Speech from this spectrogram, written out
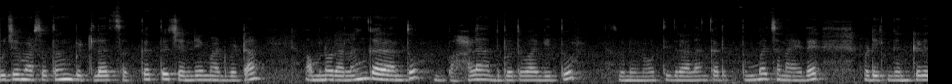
ಪೂಜೆ ಮಾಡಿಸೋತಂಗೆ ಬಿಟ್ಲ. ಸಖತ್ತು ಚಂಡಿ ಮಾಡಿಬಿಟ್ಟ. ಅಮ್ಮನವ್ರ ಅಲಂಕಾರ ಅಂತೂ ಬಹಳ ಅದ್ಭುತವಾಗಿತ್ತು. ಸೊ ನೀವು ನೋಡ್ತಿದ್ರೆ ಅಲಂಕಾರ ತುಂಬ ಚೆನ್ನಾಗಿದೆ. ನೋಡಿ ಗನ್ಕಡೆ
